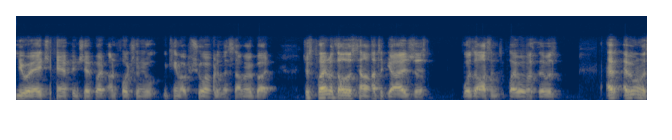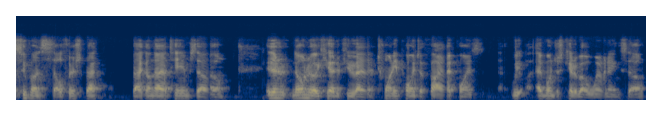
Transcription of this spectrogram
UAA championship, but unfortunately we came up short in the summer. But just playing with all those talented guys just was awesome to play with. It was everyone was super unselfish back back on that team, so it didn't, no one really cared if you had 20 points or five points. We everyone just cared about winning. So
